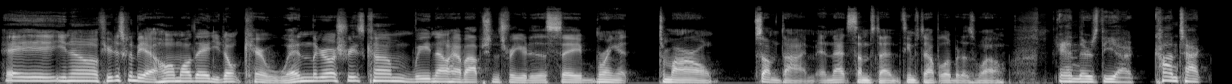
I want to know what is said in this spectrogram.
hey, you know, if you're just going to be at home all day and you don't care when the groceries come, we now have options for you to just say, bring it tomorrow sometime. And that sometimes seems to help a little bit as well. And there's the uh, contact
